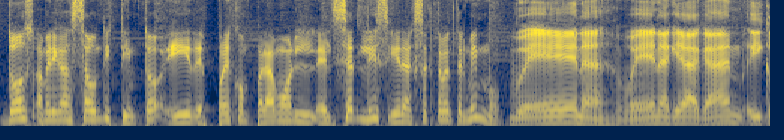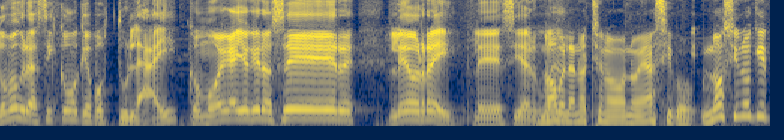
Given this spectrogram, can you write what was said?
dos American Sound distintos. Y después comparamos el, el setlist y era exactamente el mismo. Buena, buena, qué bacán. ¿Y cómo lo así como que postuláis? Como, oiga, yo quiero ser Leo Rey, le decía el No, por la noche no, no es así, po. No, sino que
